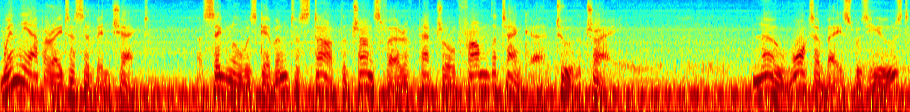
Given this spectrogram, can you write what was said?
When the apparatus had been checked, a signal was given to start the transfer of petrol from the tanker to the tray. No water base was used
